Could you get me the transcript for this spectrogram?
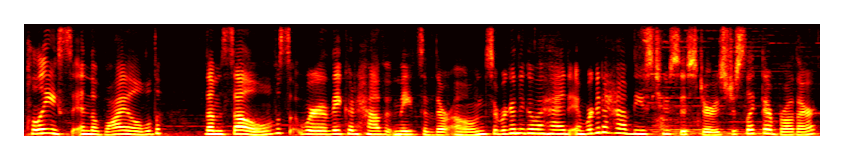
place in the wild themselves where they could have mates of their own. So we're going to go ahead and we're going to have these two sisters, just like their brother,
